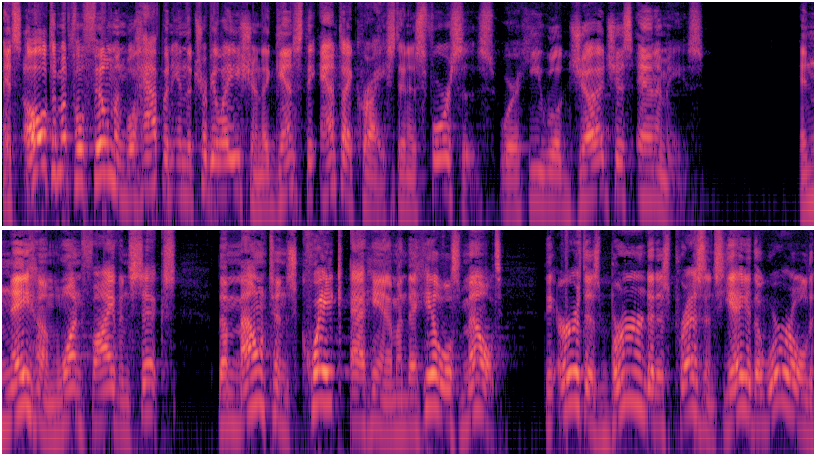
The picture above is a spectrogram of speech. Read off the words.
Its ultimate fulfillment will happen in the tribulation against the Antichrist and his forces, where he will judge his enemies. In Nahum 1 5 and 6, the mountains quake at him and the hills melt. The earth is burned at his presence, yea, the world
